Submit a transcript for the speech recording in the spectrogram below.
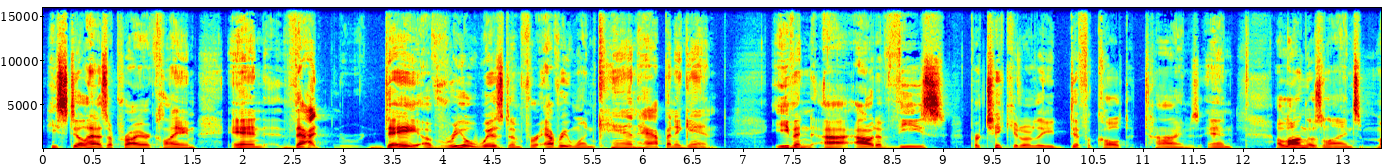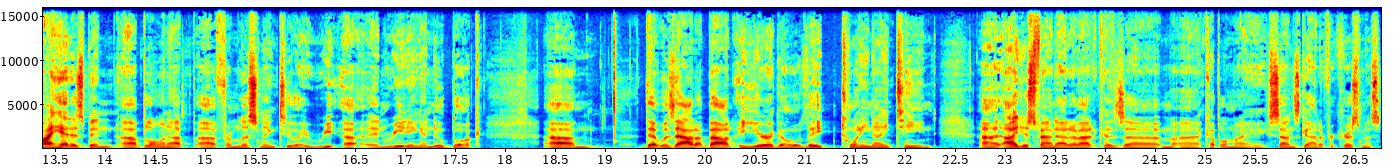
He still has a prior claim, and that day of real wisdom for everyone can happen again even uh, out of these particularly difficult times. And along those lines, my head has been uh, blown up uh, from listening to a re- uh, and reading a new book um, that was out about a year ago, late 2019. Uh, I just found out about it because uh, a couple of my sons got it for Christmas,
